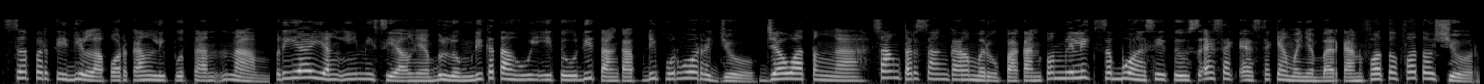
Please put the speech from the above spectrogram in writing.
Seperti dilaporkan Liputan 6, pria yang inisialnya belum diketahui itu ditangkap di Purworejo, Jawa Tengah. Sang tersangka merupakan pemilik sebuah situs esek-esek yang menyebarkan foto-foto syur.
